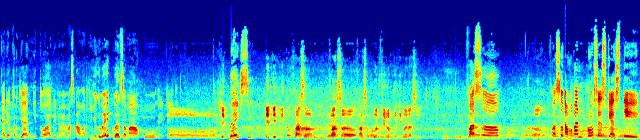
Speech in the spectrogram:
ada kerjaan gitu, ada namanya Mas Amar tuh juga baik banget sama aku kayak kayak gitu. Oh, it, Baik sih, it, it- itu fase fase fase buat film tuh gimana sih? fase Ah. fase pertama kan proses casting.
